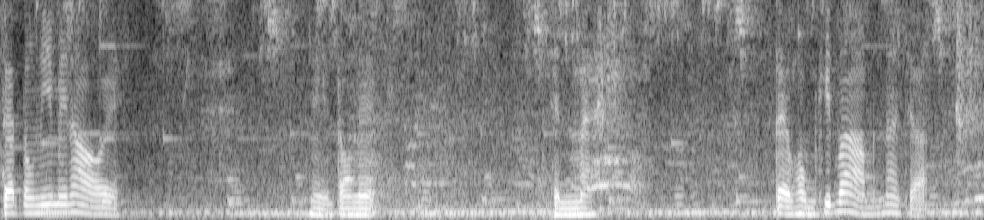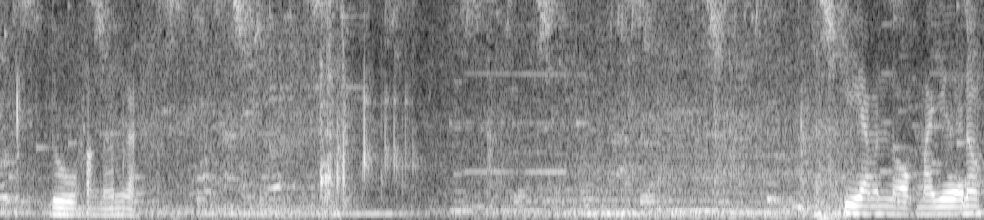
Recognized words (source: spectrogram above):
แต่ตรงนี้ไม่เท่าเลยนี่ตรงนี้ เห็นไหมแต่ผมคิดว่ามันน่าจะดูฝั่งนั้นกัน เกียร์มันออกมาเยอะเนาะ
